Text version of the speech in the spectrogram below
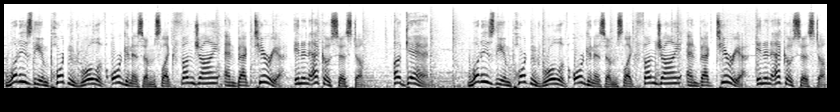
What is the important role of organisms like fungi and bacteria in an ecosystem? Again, what is the important role of organisms like fungi and bacteria in an ecosystem?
